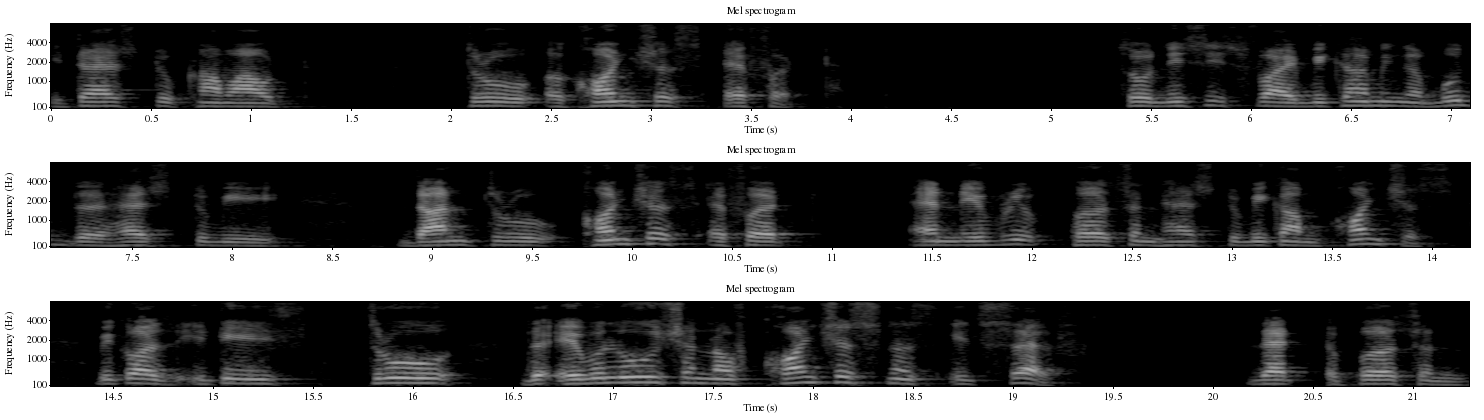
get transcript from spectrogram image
It has to come out through a conscious effort. So this is why becoming a Buddha has to be done through conscious effort and every person has to become conscious because it is through the evolution of consciousness itself that a person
